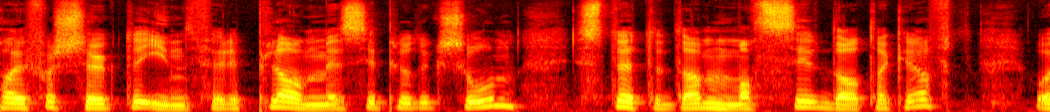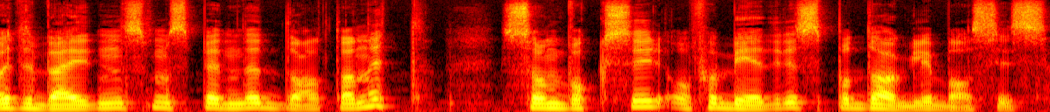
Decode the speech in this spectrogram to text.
har forsøkt å innføre planmessig produksjon støttet av massiv datakraft og et verdensomspennende datanett som vokser og forbedres på daglig basis.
